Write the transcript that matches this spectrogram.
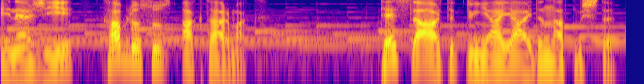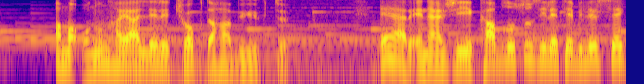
Enerjiyi kablosuz aktarmak. Tesla artık dünyayı aydınlatmıştı. Ama onun hayalleri çok daha büyüktü. Eğer enerjiyi kablosuz iletebilirsek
